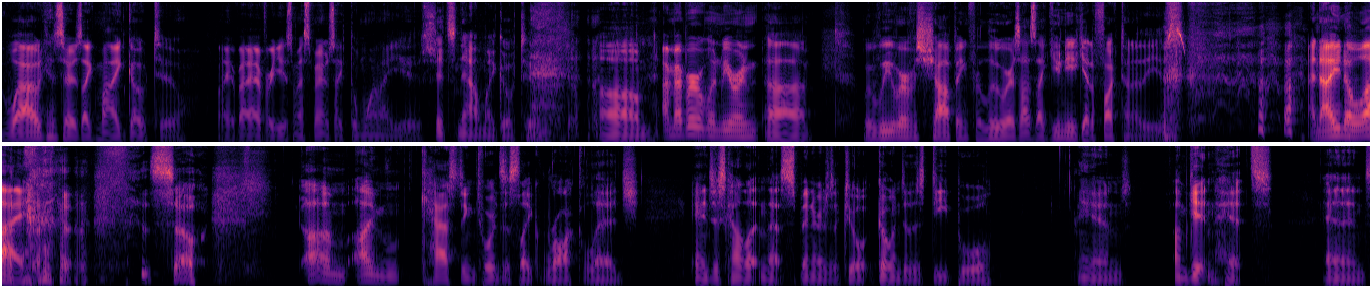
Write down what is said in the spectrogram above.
what I would consider is like my go-to. Like if I ever use my spinner, it's like the one I use. it's now my go-to um I remember when we were in, uh, when we were shopping for lures, I was like, "You need to get a fuck ton of these," and now you know why. so um i'm casting towards this like rock ledge and just kind of letting that spinner go, into this deep pool. And i'm getting hits. And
